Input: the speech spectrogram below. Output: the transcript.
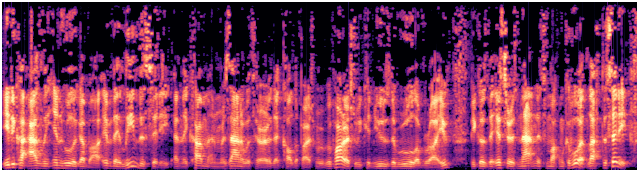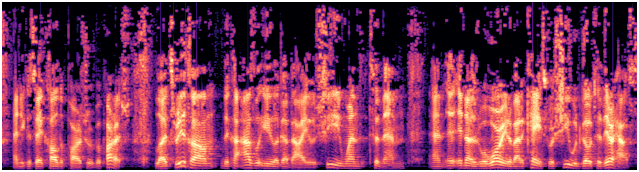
Idika Azli in Hulagaba, if they leave the city and they come and Mizana with her, then call the Parish Meruba Parish, we can use the rule of Raiv, because the Isser is not in its Makam Kavuat, left the city. And you could say, call the Parish Meruba Parish. Laitzricham, the Ka'azli Ilagabayu, she went to them and in other words, we're worried about a case where she would go to their house,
